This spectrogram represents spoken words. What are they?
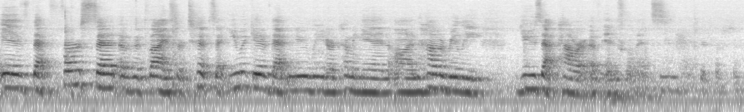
is that first set of advice or tips that you would give that new leader coming in on how to really use that power of influence? Good question.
